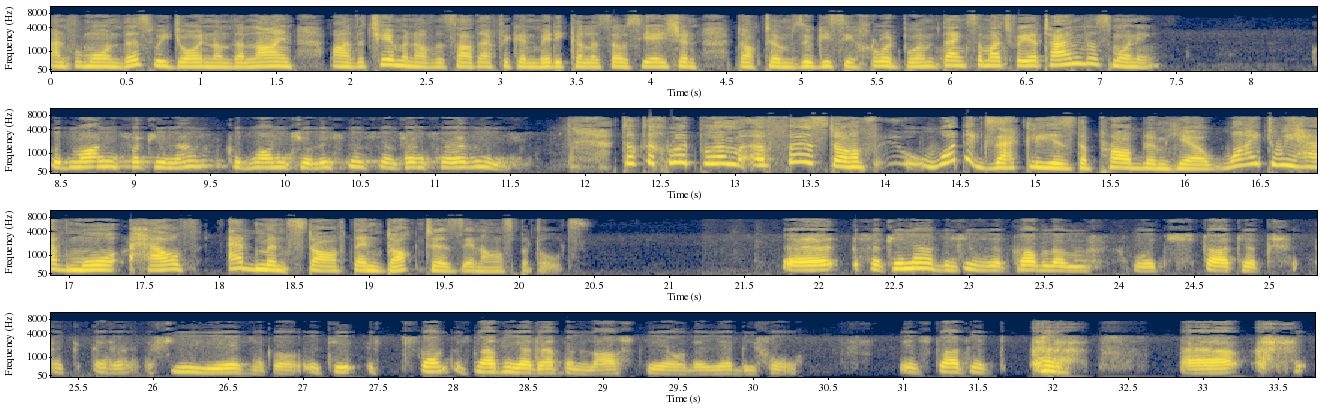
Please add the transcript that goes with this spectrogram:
And for more on this, we join on the line by the chairman of the South African Medical Association, Dr. Mzukisi Grootboom. Thanks so much for your time this morning. Good morning, Sakina. Good morning to your listeners, and thanks for having me. Dr. Grootboom, uh, first off, what exactly is the problem here? Why do we have more health admin staff than doctors in hospitals? Uh, Sakina, this is a problem which started a, a few years ago. It, it, not, it's nothing that happened last year or the year before. It started uh,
